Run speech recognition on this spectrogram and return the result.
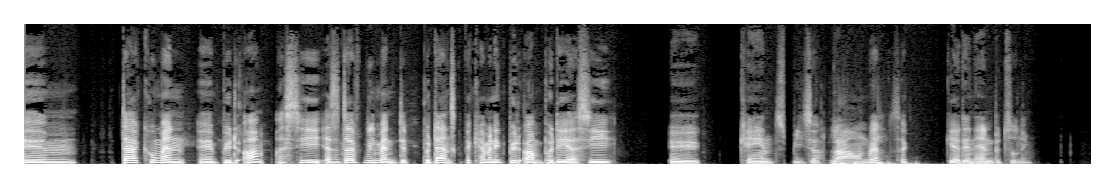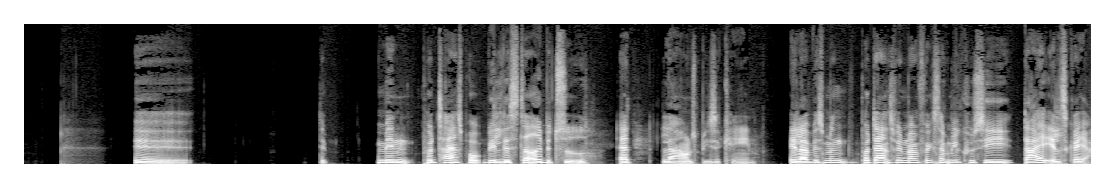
øh, der kunne man øh, bytte om og sige, altså der vil man, det, på dansk kan man ikke bytte om på det og sige, øh, kagen spiser larven, vel? Så giver det en anden betydning. Øh, det, men på tegnsprog vil det stadig betyde, at larven spiser kagen. Eller hvis man på dansk vil man for eksempel kunne sige, dig elsker jeg.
